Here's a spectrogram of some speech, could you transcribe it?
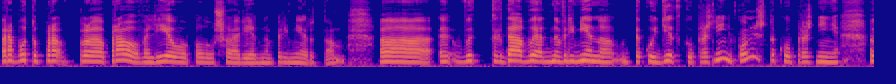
работу пра- пра- правого, левого полушария, например. Там. А, э, вы, когда вы одновременно такое детское упражнение, помнишь такое упражнение? Э,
